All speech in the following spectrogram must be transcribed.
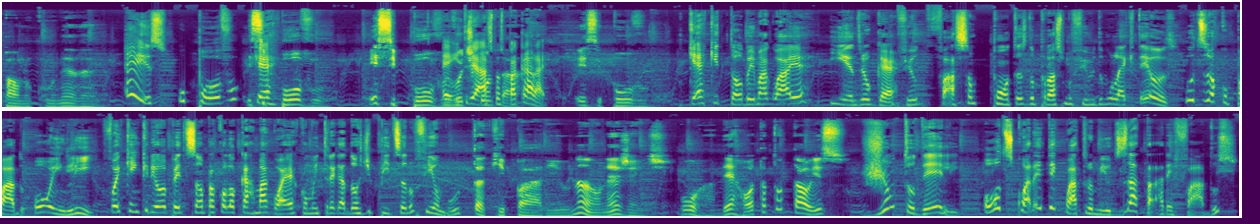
pau no cu, né, velho? É isso. O povo Esse quer. povo, esse povo, É, eu vou entre te aspas contar. pra caralho. Esse povo. Quer que Tobey Maguire e Andrew Garfield façam pontas no próximo filme do Moleque Teoso. O desocupado Owen Lee foi quem criou a petição pra colocar Maguire como entregador de pizza no filme. Puta que pariu. Não, né, gente? Porra, derrota total isso. Junto dele, outros 44 mil desatarefados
